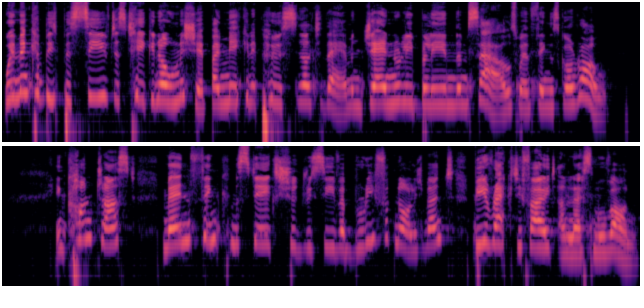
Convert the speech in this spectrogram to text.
Women can be perceived as taking ownership by making it personal to them and generally blame themselves when things go wrong. In contrast, men think mistakes should receive a brief acknowledgement, be rectified, and let's move on.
